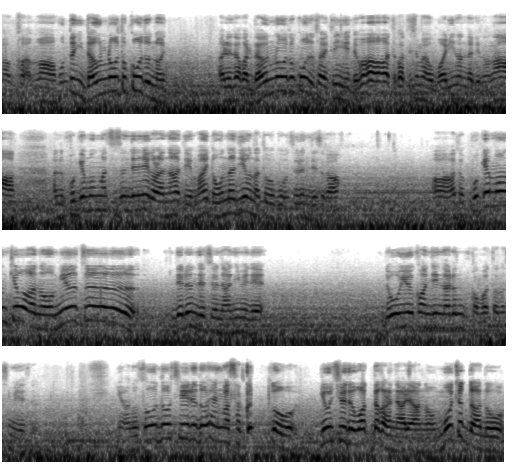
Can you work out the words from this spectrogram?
まあ、まあ、本当にダウンロードコードの、あれだからダウンロードコードさえ手に入れて、わーって買ってしまえば終わりなんだけどな、あの、ポケモンが進んでねえからなっていう前と同じようなトークをするんですが、ああと、ポケモン今日あの、ミュウツー出るんですよね、アニメで。どういう感じになるのかは楽しみです。いや、あの、ソードシールド編がサクッと4週で終わったからね、あれ、あの、もうちょっとあの、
